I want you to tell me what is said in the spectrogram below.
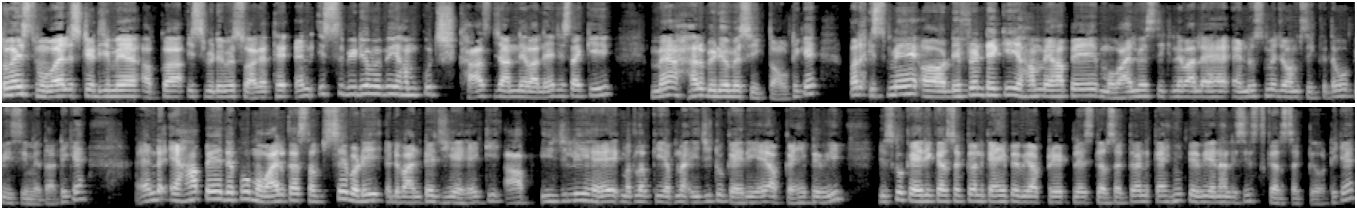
तो गाइस मोबाइल स्ट्रेटजी में आपका इस वीडियो में स्वागत है। एंड इस वीडियो में भी हम कुछ खास जानने वाले हैं, जैसा कि मैं हर वीडियो में सीखता हूँ, ठीक है? पर इसमें डिफरेंट है कि हम यहाँ पे मोबाइल में सीखने वाले हैं एंड उसमें जो हम सीखते थे वो पीसी में था, ठीक है? एंड यहाँ पे देखो मोबाइल का सबसे बड़ी एडवांटेज ये है कि आप इजीली है मतलब कि अपना इजी टू कैरी है, आप कहीं पे भी इसको कैरी कर सकते हो एंड कहीं पे भी आप ट्रेड प्लेस कर सकते हो एंड कहीं पे भी एनालिसिस कर सकते हो, ठीक है?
